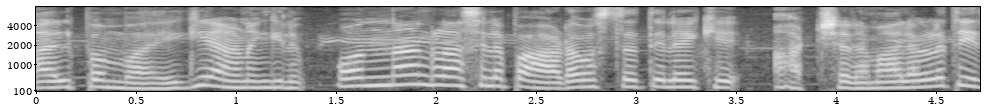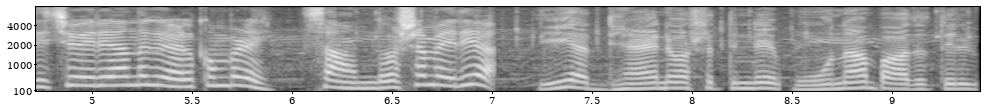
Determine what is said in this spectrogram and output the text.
അല്പം വൈകിയാണെങ്കിലും ഒന്നാം ക്ലാസ്സിലെ പാഠപുസ്തകത്തിലേക്ക് അക്ഷരമാലകൾ തിരിച്ചു വരിക എന്ന് കേൾക്കുമ്പോഴേ സന്തോഷം വരിക. ഈ അധ്യയന വർഷത്തിന്റെ മൂന്നാം പാദത്തിൽ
